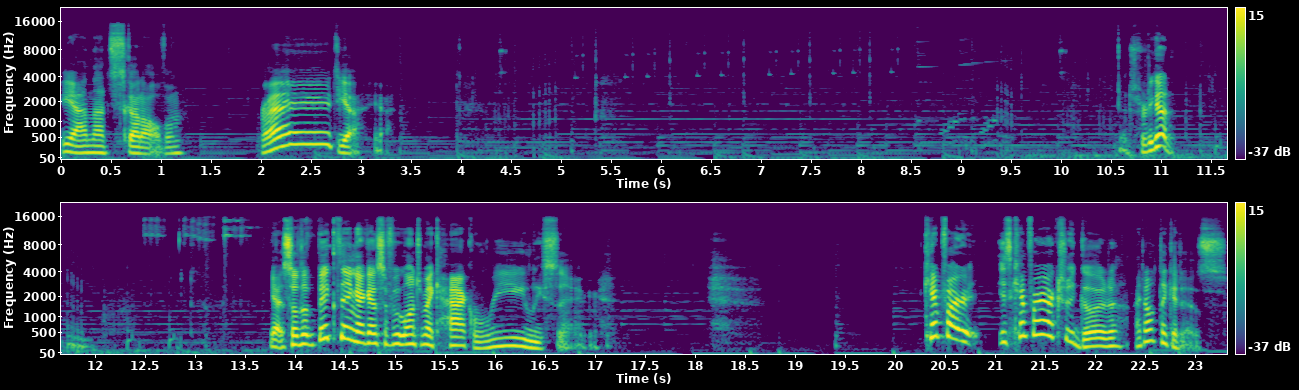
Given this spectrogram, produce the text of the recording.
Yeah, and that's got all of them. Right? Yeah, yeah. That's pretty good. Yeah, so the big thing, I guess, if we want to make Hack really sing... Campfire... Is Campfire actually good? I don't think it is.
